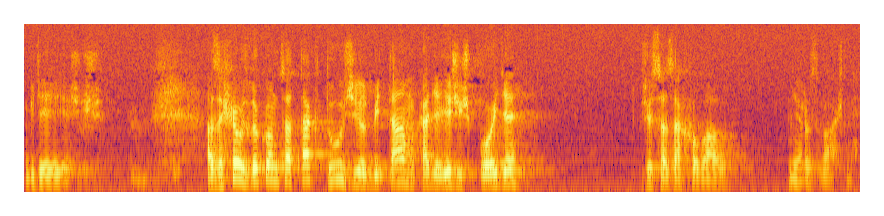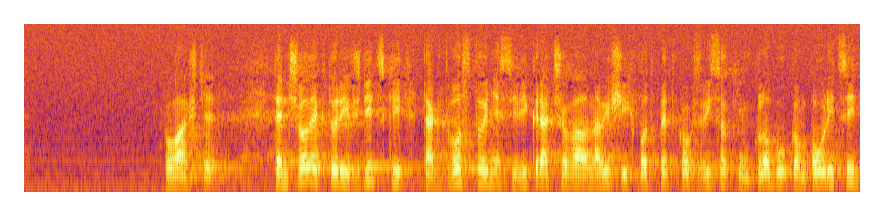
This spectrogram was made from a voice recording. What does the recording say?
kde je Ježiš. A Zecheus dokonca tak túžil byť tam, kade Ježiš pôjde, že sa zachoval nerozvážne. Povážte, ten človek, ktorý vždycky tak dôstojne si vykračoval na vyšších podpätkoch s vysokým klobúkom po ulici,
